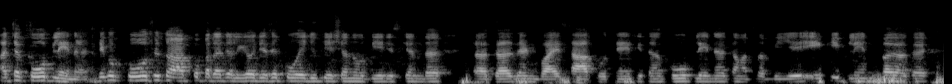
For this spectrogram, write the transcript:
अच्छा को प्लेनर देखो को से तो आपको पता चल गया, जैसे को एजुकेशन होती है, जिसके अंदर गर्ल्स एंड बॉयज़ साथ होते हैं, इसी तरह को प्लेनर का मतलब भी ये एक ही प्लेन पर अगर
